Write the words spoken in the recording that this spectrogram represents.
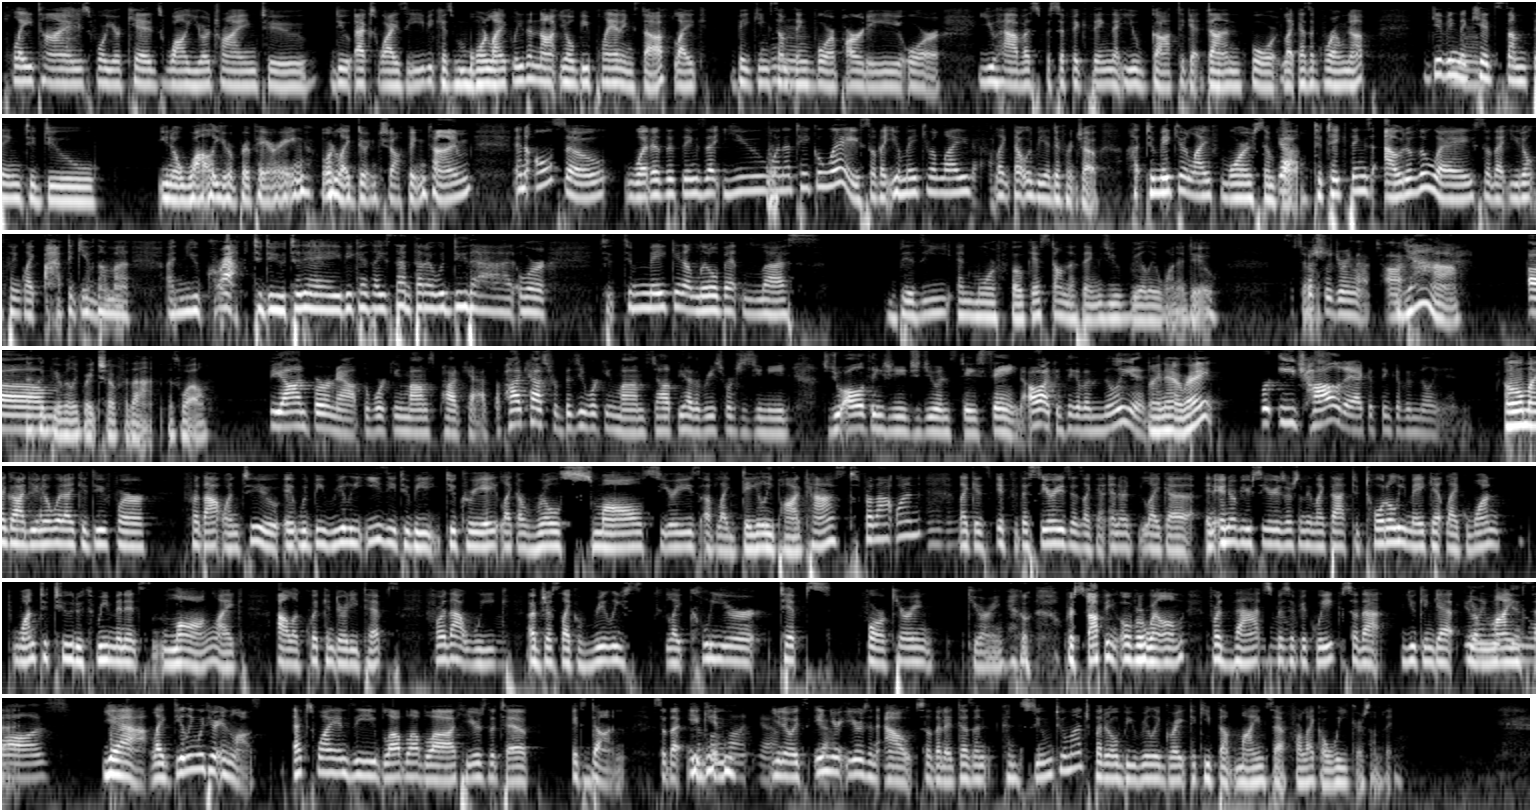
playtimes for your kids while you're trying to do X, Y, Z, because more likely than not, you'll be planning stuff like baking something mm. for a party or you have a specific thing that you've got to get done for, like as a grown up. Giving the mm. kids something to do you know, while you're preparing or like doing shopping time. And also, what are the things that you want to take away so that you make your life like that would be a different show to make your life more simple, Yeah. to take things out of the way so that you don't think like, I have to give them a, a new craft to do today because I said that I would do that or to, to make it a little bit less busy and more focused on the things you really want to do. So, Especially during that time. yeah, that Um, could be a really great show for that as well. Beyond Burnout, the Working Moms Podcast, a podcast for busy working moms to help you have the resources you need to do all the things you need to do and stay sane. Oh, I can think of a million. I know, right? For each holiday, I could think of a million. Oh my God! You know what I could do for for that one too? It would be really easy to be to create like a real small series of like daily podcasts for that one. Mm-hmm. Like, it's, if the series is like an like a an interview series or something like that, to totally make it like one one to two to three minutes long, like a la quick and dirty tips for that week mm-hmm. of just like really like clear tips for curing curing for stopping overwhelm for that mm-hmm. specific week so that you can get Dealing your mindset. in-laws. Yeah, like dealing with your in-laws. X, Y, and Z, blah blah blah. Here's the tip. It's done. So that you can, yeah. you know, it's in Yeah. your ears and out so that it doesn't consume too much, but it'll be really great to keep that mindset for like a week or something.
